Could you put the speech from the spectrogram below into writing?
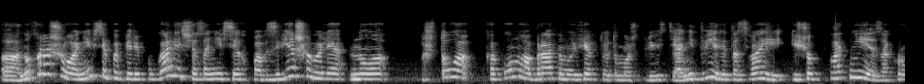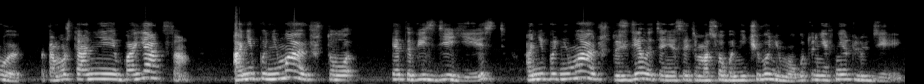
А, ну хорошо, они все поперепугались, сейчас они всех повзвешивали, но что, какому обратному эффекту это может привести? Они двери-то свои еще плотнее закроют, потому что они боятся, они понимают, что это везде есть, они понимают, что сделать они с этим особо ничего не могут, у них нет людей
